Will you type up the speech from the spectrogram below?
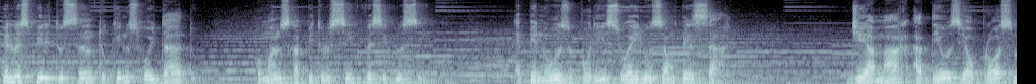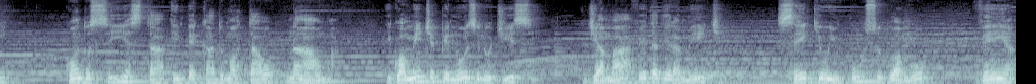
pelo Espírito Santo que nos foi dado. Romanos capítulo 5, versículo 5. É penoso, por isso, a ilusão pensar de amar a Deus e ao próximo quando se está em pecado mortal na alma. Igualmente é penoso iludir-se de amar verdadeiramente sem que o impulso do amor venha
